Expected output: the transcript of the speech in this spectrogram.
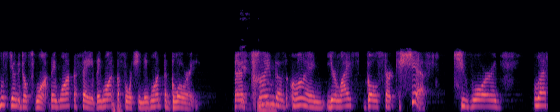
most young adults want. They want the fame, they want the fortune, they want the glory. As time mm-hmm. goes on, your life goals start to shift towards less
